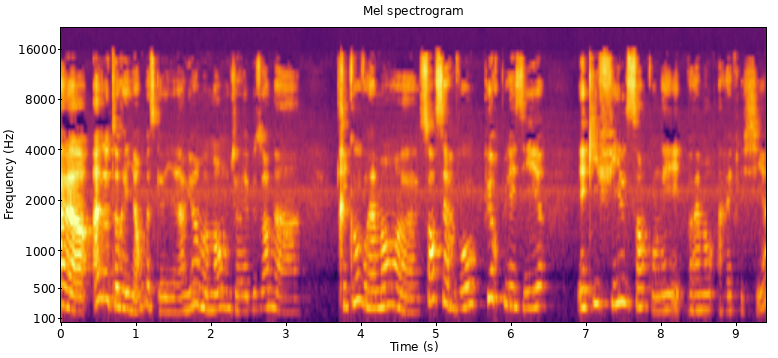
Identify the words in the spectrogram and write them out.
alors un autorayant, parce qu'il y a eu un moment où j'avais besoin d'un tricot vraiment euh, sans cerveau, pur plaisir, et qui file sans qu'on ait vraiment à réfléchir.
